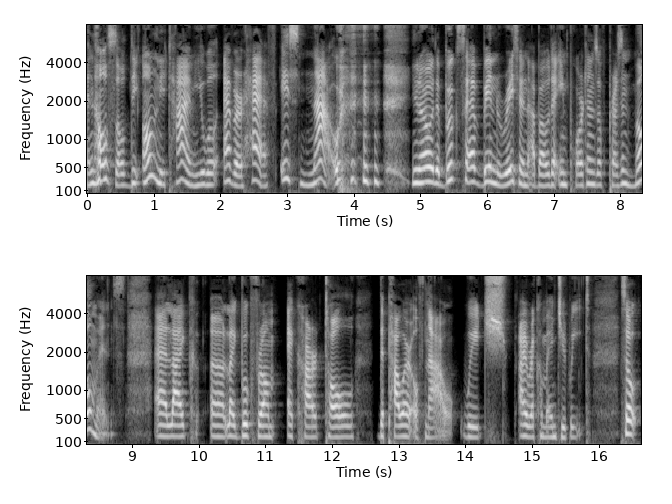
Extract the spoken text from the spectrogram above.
And also, the only time you will ever have is now. you know, the books have been written about the importance of present moments, uh, like uh, like book from Eckhart Tolle, The Power of Now, which I recommend you read. So,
